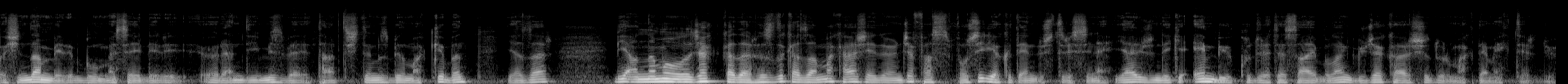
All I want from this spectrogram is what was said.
başından beri bu meseleleri öğrendiğimiz ve tartıştığımız Bill McKibben yazar bir anlamı olacak kadar hızlı kazanmak her şeyden önce fosil yakıt endüstrisine, yeryüzündeki en büyük kudrete sahip olan güce karşı durmak demektir diyor.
